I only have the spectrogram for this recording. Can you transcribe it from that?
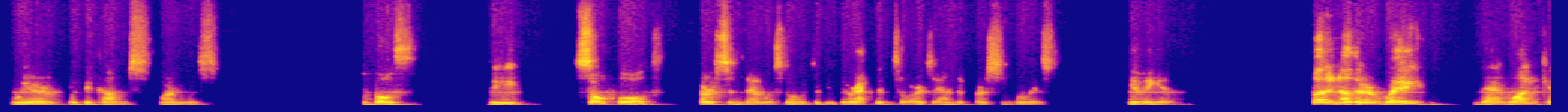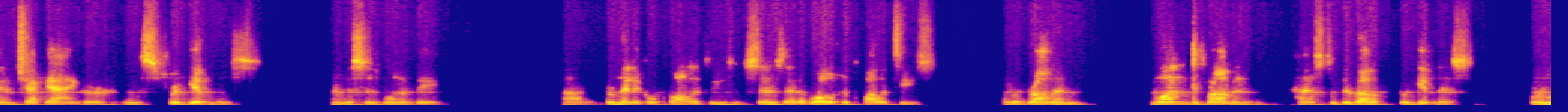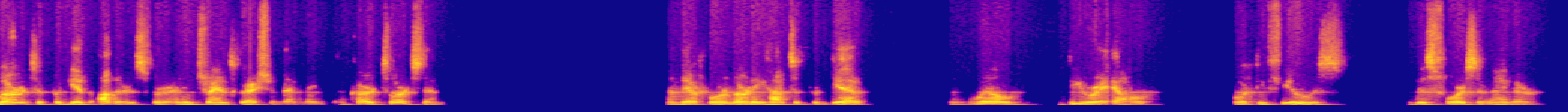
where it becomes harmless. To both the so-called person that was going to be directed towards and the person who is giving it. But another way that one can check anger is forgiveness. And this is one of the uh, Brahminical qualities, it says that of all of the qualities of a Brahmin, one, the Brahmin has to develop forgiveness or learn to forgive others for any transgression that may occur towards them. And therefore, learning how to forgive will derail or diffuse this force of anger,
